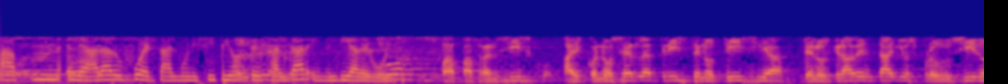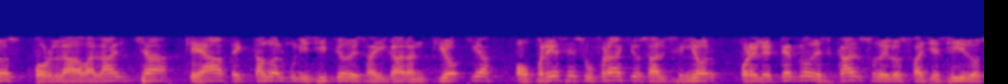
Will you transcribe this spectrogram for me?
ha, mm, le ha dado fuerza al municipio de Salgar en el día de hoy. Papa Francisco, al conocer la triste noticia de los graves daños producidos por la avalancha que ha afectado al municipio de Salgar, Antioquia, ofrece sufragios al Señor por el eterno descanso de los fallecidos,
